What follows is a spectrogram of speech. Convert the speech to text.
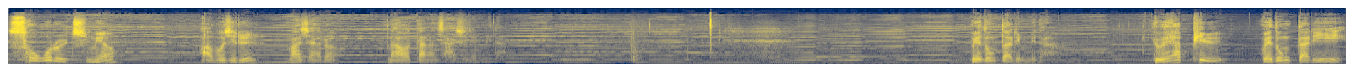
소고를 치며 아버지를 맞이하러 나왔다는 사실입니다. 외동딸입니다. 왜 하필 외동딸이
